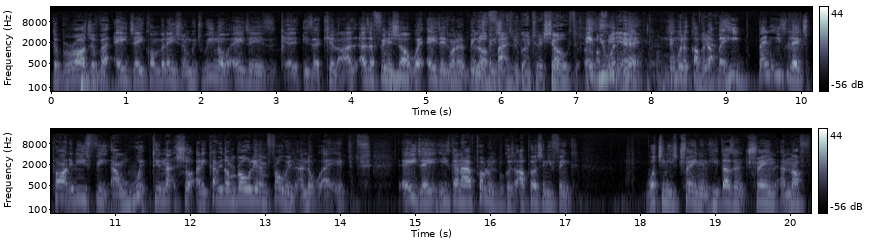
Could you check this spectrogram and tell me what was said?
the barrage of an AJ combination, which we know AJ is is a killer as, as a finisher, where AJ is one of the Mm. A biggest lot of finishers. fighters were going to a show. to- If you it, would, yeah. they would have covered Yeah. up. But he bent his legs, planted his feet, and whipped in that shot, and he carried on rolling and throwing. And the, it, AJ, he's gonna have problems because I personally think, watching his training, he doesn't train enough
